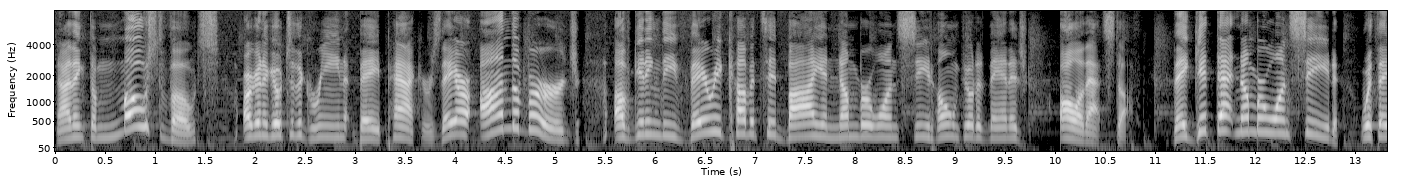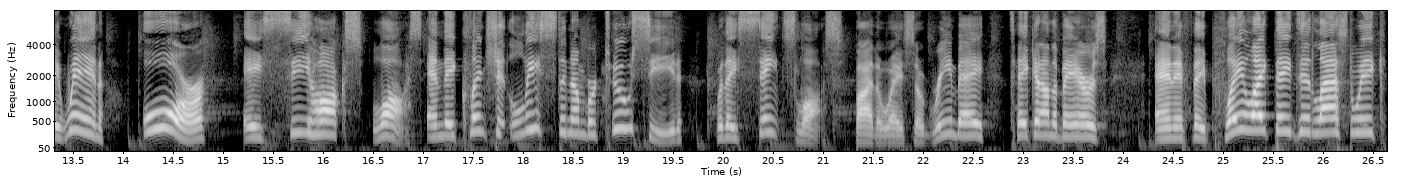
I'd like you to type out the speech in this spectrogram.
Now, I think the most votes are going to go to the Green Bay Packers. They are on the verge of getting the very coveted bye and number one seed, home field advantage, all of that stuff. They get that number one seed with a win or a Seahawks loss, and they clinch at least the number two seed with a Saints loss, by the way. So Green Bay taking on the Bears. And if they play like they did last week,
